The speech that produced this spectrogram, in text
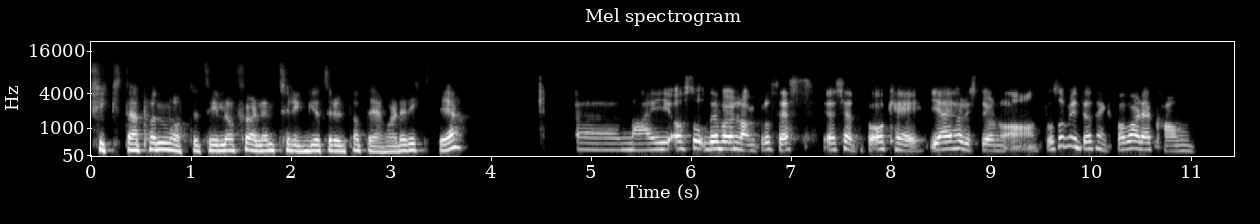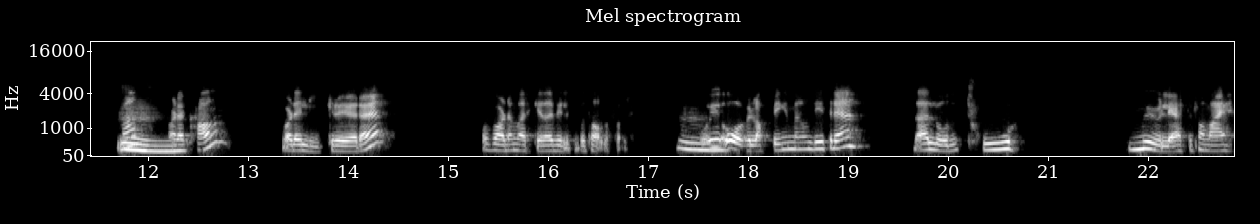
fikk deg på en måte til å føle en trygghet rundt at det var det riktige? Uh, nei, altså det var jo en lang prosess. Jeg kjente på OK, jeg har lyst til å gjøre noe annet. Og så begynte jeg å tenke på hva er det jeg kan? Mm. Hva er det jeg kan? Hva er det jeg liker å gjøre? Og hva er det markedet er villig til å betale for? Og i Mm. overlappingen mellom de tre, der lå det to muligheter for meg.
